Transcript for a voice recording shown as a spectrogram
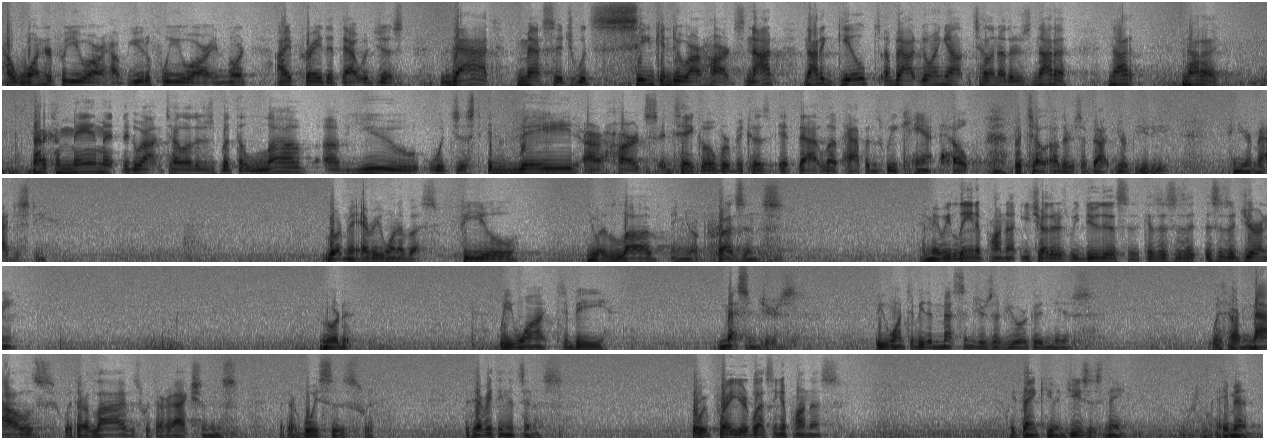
How wonderful you are, how beautiful you are. And Lord, I pray that that would just, that message would sink into our hearts. Not, not a guilt about going out and telling others, not a, not not a not a commandment to go out and tell others, but the love of you would just invade our hearts and take over because if that love happens, we can't help but tell others about your beauty and your majesty. Lord, may every one of us feel your love and your presence. And may we lean upon each other as we do this because this is a, this is a journey. Lord, we want to be messengers. We want to be the messengers of your good news. With our mouths, with our lives, with our actions, with our voices, with, with everything that's in us. Lord, we pray your blessing upon us. We thank you in Jesus' name. Amen.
